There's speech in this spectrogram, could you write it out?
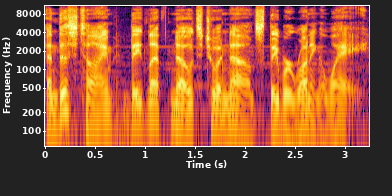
And this time, they left notes to announce they were running away.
